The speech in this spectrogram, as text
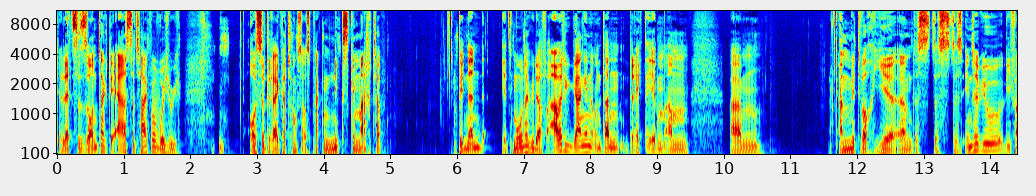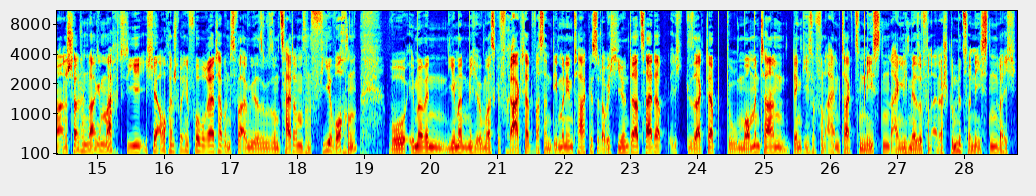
der letzte Sonntag der erste Tag war, wo ich wirklich außer drei Kartons auspacken nichts gemacht habe. Bin dann jetzt Montag wieder auf Arbeit gegangen und dann direkt eben am ähm, am Mittwoch hier ähm, das, das, das Interview, die Veranstaltung da gemacht, die ich ja auch entsprechend vorbereitet habe. Und es war irgendwie so, so ein Zeitraum von vier Wochen, wo immer, wenn jemand mich irgendwas gefragt hat, was an dem an dem Tag ist oder ob ich hier und da Zeit habe, ich gesagt habe, du momentan denke ich so von einem Tag zum nächsten, eigentlich mehr so von einer Stunde zur nächsten, weil ich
